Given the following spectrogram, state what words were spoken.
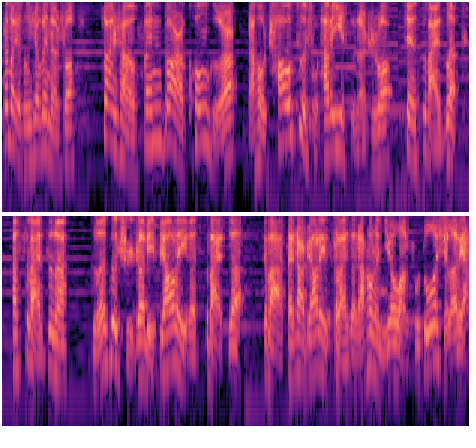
那么有同学问呢，说算上分段空格，然后超字数，它的意思呢是说限四百字，它四百字呢格子纸这里标了一个四百字，对吧？在这儿标了一个四百字，然后呢你又往出多写了两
